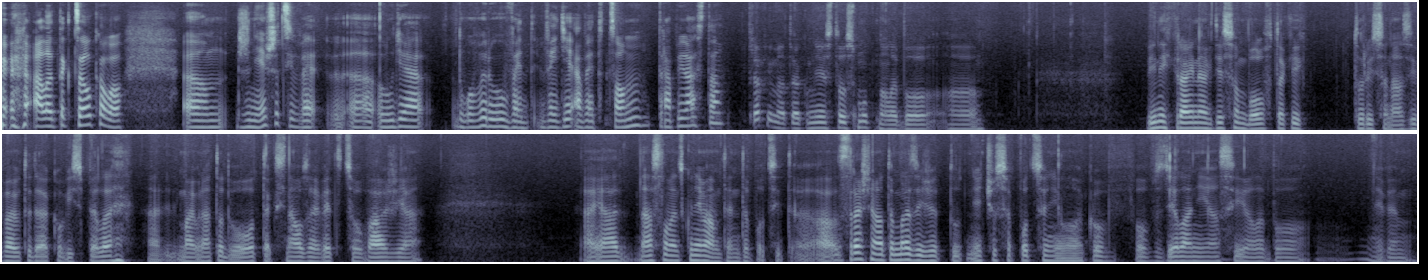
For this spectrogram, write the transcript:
ale tak celkovo, um, že nie všetci ve, uh, ľudia dôverujú ved, vede a vedcom. Trápi vás to? Trápi ma to, ako mne je z toho smutno, lebo uh, v iných krajinách, kde som bol, v takých, ktorí sa nazývajú teda ako vyspelé a majú na to dôvod, tak si naozaj vedcov vážia a ja na Slovensku nemám tento pocit. A strašne ma to mrzí, že tu niečo sa podcenilo ako vo vzdelaní asi, alebo neviem.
